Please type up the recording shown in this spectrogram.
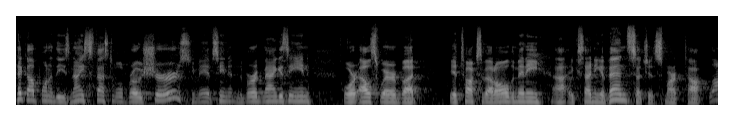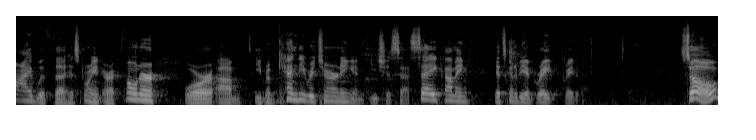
pick up one of these nice festival brochures. You may have seen it in the Burg magazine or elsewhere, but it talks about all the many uh, exciting events, such as Smart Talk Live with uh, historian Eric Foner, or um, Ibram Kendi returning and Isha Sesay coming. It's going to be a great, great event. So,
